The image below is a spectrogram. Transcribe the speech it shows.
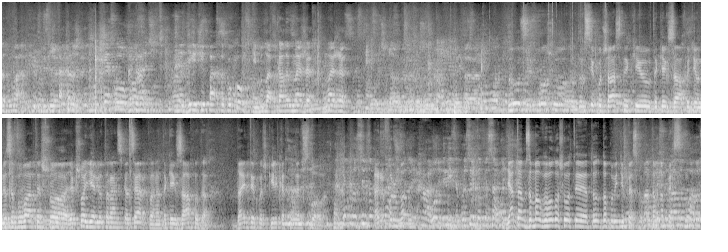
Шановні, ще слово просить діючий пастор Коковський, будь ласка, але в межах, в межах. Друзі, прошу до всіх учасників таких заходів не забувати, що якщо є лютеранська церква на таких заходах, дайте хоч кілька хвилин слова. Я просив записати. Реформа- От дивіться, просив записати. Я там замав виголошувати до- доповідь єпископа. Там написано.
